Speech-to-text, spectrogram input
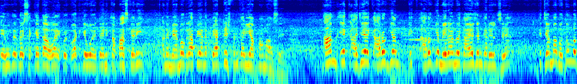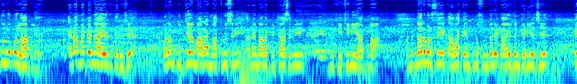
એવું કોઈ કોઈ શક્યતા હોય, કોઈ ગોટ કેવું હોય તો એની તપાસ કરી અને મેમોગ્રાફી અને પેટ પણ કરી આપવામાં આવશે. આમ એક આજે એક આરોગ્ય એક આરોગ્ય મેળાનું એક આયોજન કરેલ છે કે જેમાં વધુમાં વધુ લોકો લાભ લે. એના માટે મેં આયોજન કર્યું છે. પરમ પૂજ્ય મારા માતૃશ્રી અને મારા પિતાશ્રીની તિથિની યાદમાં અમે દર વર્ષે એક આવા કેમ્પનું સુંદર એક આયોજન કરીએ છીએ કે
